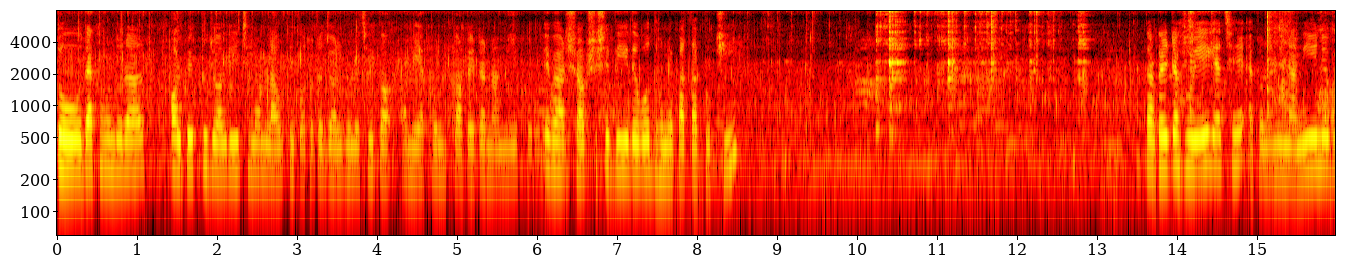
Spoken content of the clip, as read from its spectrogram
তো দেখো বন্ধুরা, অল্প একটু জল দিয়েছিলাম, লাউতে কতটা জল গলেছে, তো আমি এখন তরকারিটা নামিয়ে করব। এবার সব শেষে দিয়ে দেবো ধনে পাতা কুচি। তরকারিটা হয়ে গেছে, এখন আমি নামিয়ে নেব।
